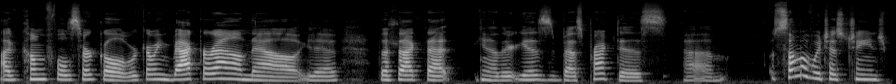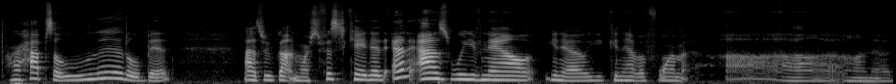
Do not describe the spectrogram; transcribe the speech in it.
I've come full circle. We're coming back around now. You know, the fact that you know there is best practice. Um, some of which has changed perhaps a little bit as we've gotten more sophisticated and as we've now, you know, you can have a form uh, on a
